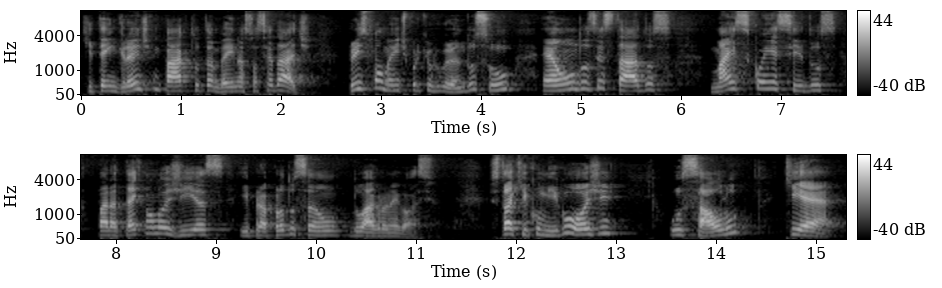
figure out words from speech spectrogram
que tem grande impacto também na sociedade, principalmente porque o Rio Grande do Sul é um dos estados mais conhecidos para tecnologias e para a produção do agronegócio. Está aqui comigo hoje o Saulo, que é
